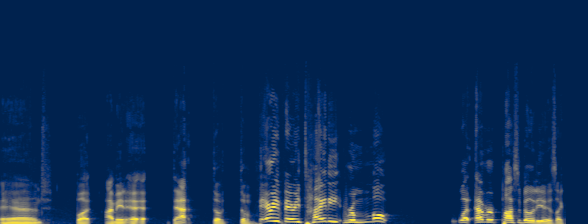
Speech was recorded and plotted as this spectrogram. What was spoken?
And but I mean it, it- that the the very very tiny remote whatever possibility it is like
